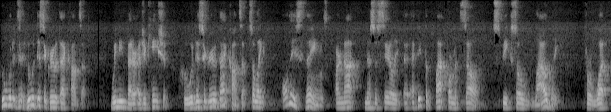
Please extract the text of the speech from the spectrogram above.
Who would who would disagree with that concept? We need better education. Who would disagree with that concept? So like all these things are not necessarily. I think the platform itself speaks so loudly for what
